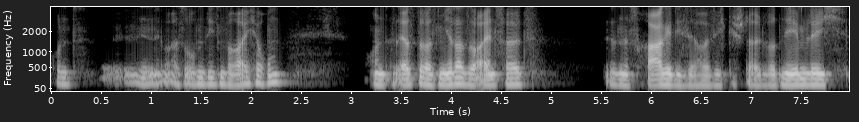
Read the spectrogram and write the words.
und also um diesen Bereich herum. Und das Erste, was mir da so einfällt, ist eine Frage, die sehr häufig gestellt wird, nämlich,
